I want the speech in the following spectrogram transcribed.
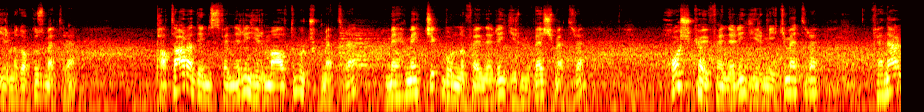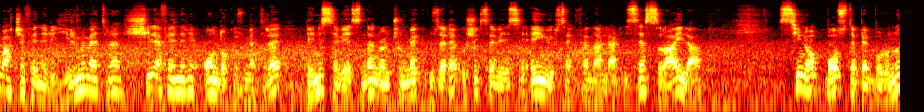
29 metre. Patara Deniz Feneri 26,5 metre, Mehmetçik Burnu Feneri 25 metre, Hoşköy Feneri 22 metre, Fenerbahçe Feneri 20 metre, Şile Feneri 19 metre, deniz seviyesinden ölçülmek üzere ışık seviyesi en yüksek fenerler ise sırayla Sinop Boztepe Burnu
